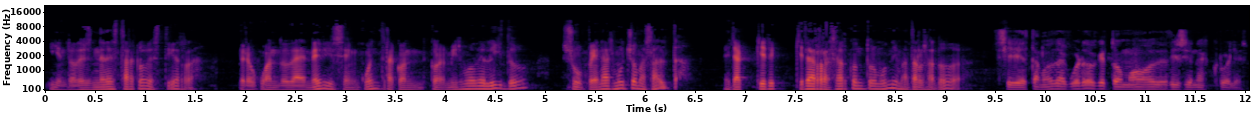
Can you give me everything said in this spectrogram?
Y entonces Ned Stark lo destierra. Pero cuando Daenerys se encuentra con, con el mismo delito, su pena es mucho más alta. Ella quiere, quiere arrasar con todo el mundo y matarlos a todos. Sí, estamos de acuerdo que tomó decisiones crueles,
